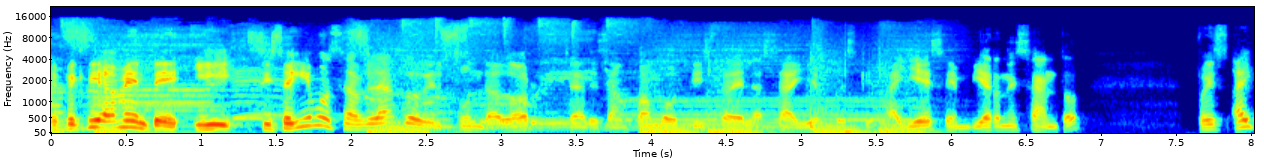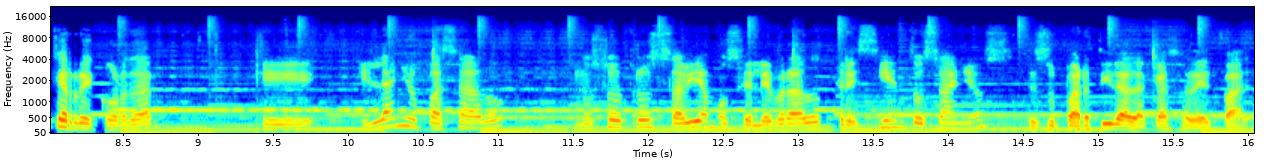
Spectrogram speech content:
Efectivamente, y si seguimos hablando del fundador, o sea, de San Juan Bautista de la Salle, pues que fallece en Viernes Santo, pues hay que recordar que el año pasado nosotros habíamos celebrado 300 años de su partida a la casa del Padre.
